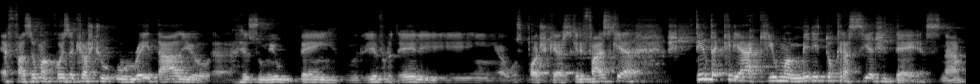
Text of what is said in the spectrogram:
é fazer uma coisa que eu acho que o Ray Dalio uh, resumiu bem no livro dele e em alguns podcasts que ele faz, que é tenta criar aqui uma meritocracia de ideias, né?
